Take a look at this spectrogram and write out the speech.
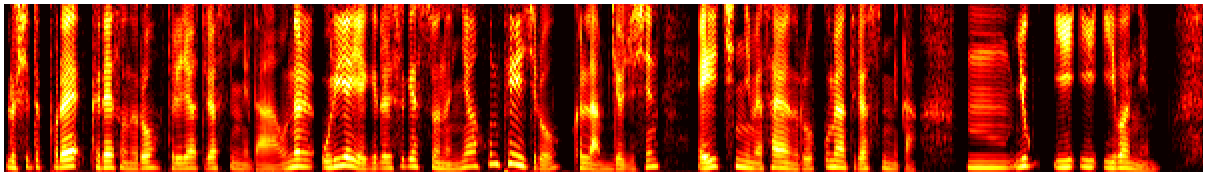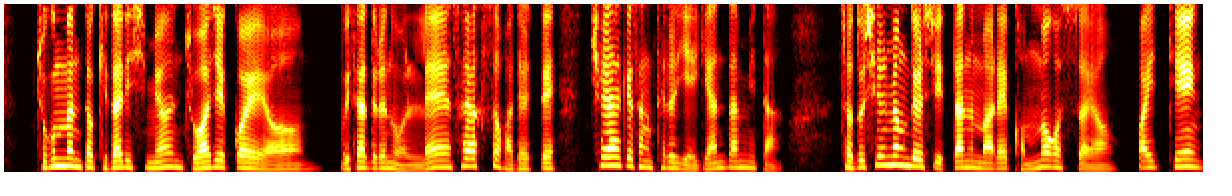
루시드 폴의 그대 손으로 들려드렸습니다. 오늘 우리의 얘기를 쓰겠소는요, 홈페이지로 글 남겨주신 H님의 사연으로 꾸며드렸습니다. 음, 6222번님. 조금만 더 기다리시면 좋아질 거예요. 의사들은 원래 서약서 받을 때 최악의 상태를 얘기한답니다. 저도 실명될 수 있다는 말에 겁먹었어요. 파이팅!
